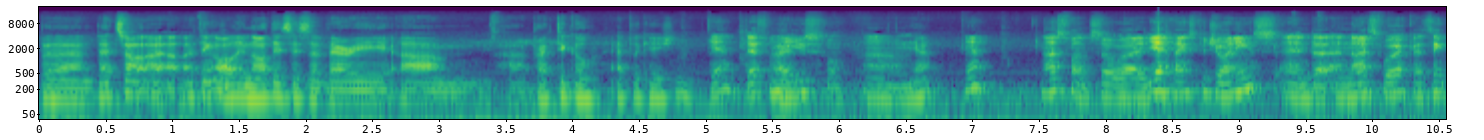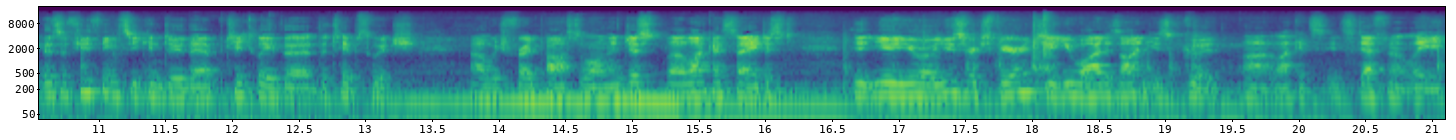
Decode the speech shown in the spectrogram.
But uh, that's all. I, I think all in all, this is a very um, uh, practical application. Yeah, definitely Right. useful. Um, Yeah. Yeah. Nice one. So uh, yeah, thanks for joining us and uh, and nice work. I think there's a few things you can do there, particularly the the tips which uh, which Fred passed along, and just uh, like I say, just y- you, your user experience, your UI design is good. Uh, like it's it's definitely.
